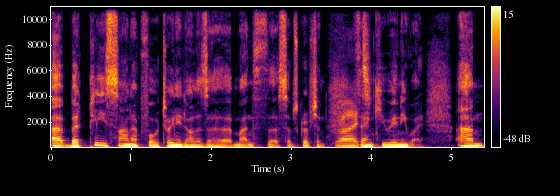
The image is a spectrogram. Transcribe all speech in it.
Uh, but please sign up for twenty dollars a month uh, subscription. Right. Thank you anyway. Um,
